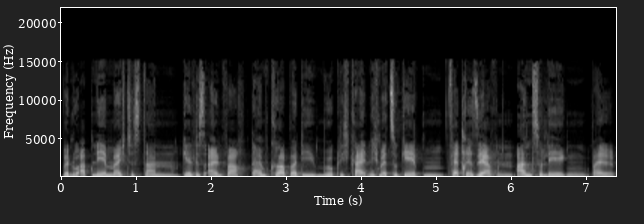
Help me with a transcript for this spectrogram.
Wenn du abnehmen möchtest, dann gilt es einfach, deinem Körper die Möglichkeit nicht mehr zu geben, Fettreserven anzulegen, weil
